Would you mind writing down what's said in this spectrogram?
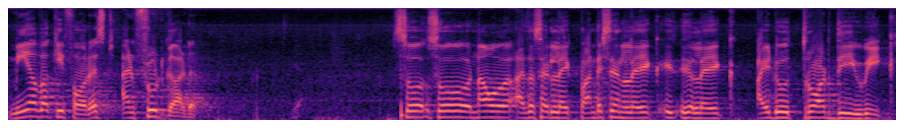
Miyawaki forest, and fruit garden. So, so now, as I said, like plantation, like, like I do throughout the week.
